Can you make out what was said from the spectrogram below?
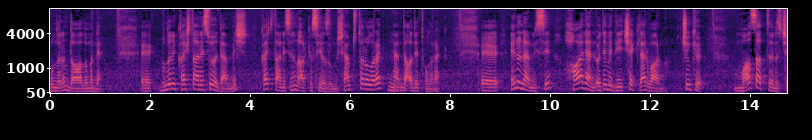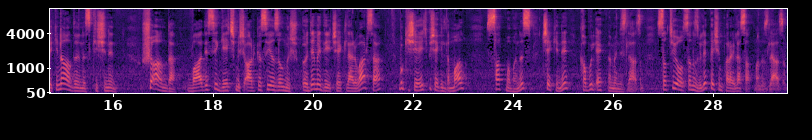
bunların dağılımı ne? E, bunların kaç tanesi ödenmiş? Kaç tanesinin arkası yazılmış? Hem tutar olarak hem de adet olarak. E, en önemlisi halen ödemediği çekler var mı? Çünkü mal sattığınız, çekini aldığınız kişinin şu anda vadesi geçmiş, arkası yazılmış, ödemediği çekler varsa bu kişiye hiçbir şekilde mal satmamanız, çekini kabul etmemeniz lazım. Satıyor olsanız bile peşin parayla satmanız lazım.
